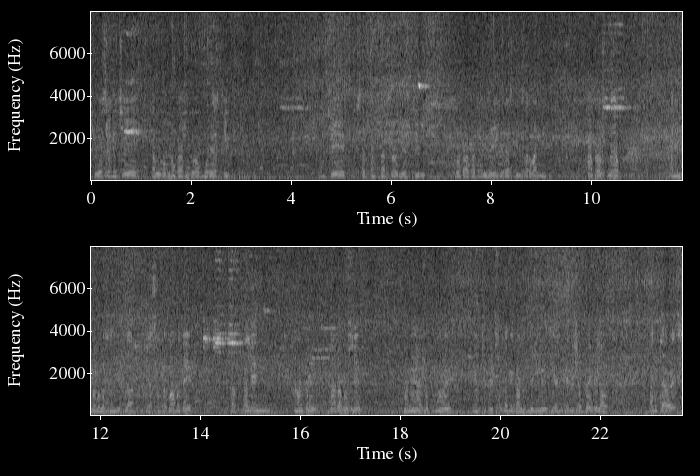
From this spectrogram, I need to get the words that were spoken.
शिवसेनेचे तालुका प्रमुख अशोकराव मोरे असतील. आमचे सरपंच तासरावजी असतील गोपाळ पाटील विजयीकर असतील सर्वांनी हा प्रश्न अनेकदा मला सांगितला. या संदर्भामध्ये तत्कालीन मंत्री दादा भुसे आणि अशोक मोरे यांची भेटसुद्धा मी घालून दिलेली होती आणि त्यांनी शब्दही दिला होता. आणि त्यावेळेस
